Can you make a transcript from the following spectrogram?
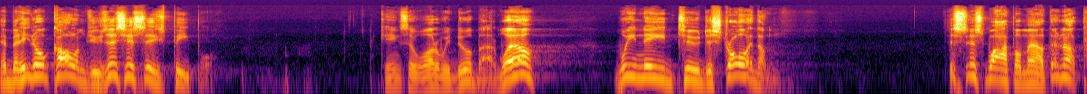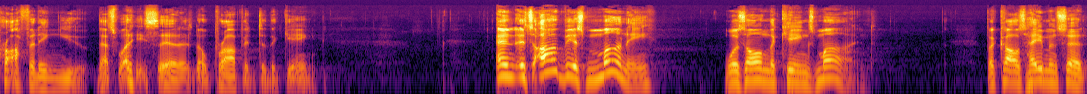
but he don't call them Jews. It's just these people. The king said, What do we do about it? Well, we need to destroy them. Just, just wipe them out. They're not profiting you. That's what he said. There's no profit to the king. And it's obvious money was on the king's mind because Haman said,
